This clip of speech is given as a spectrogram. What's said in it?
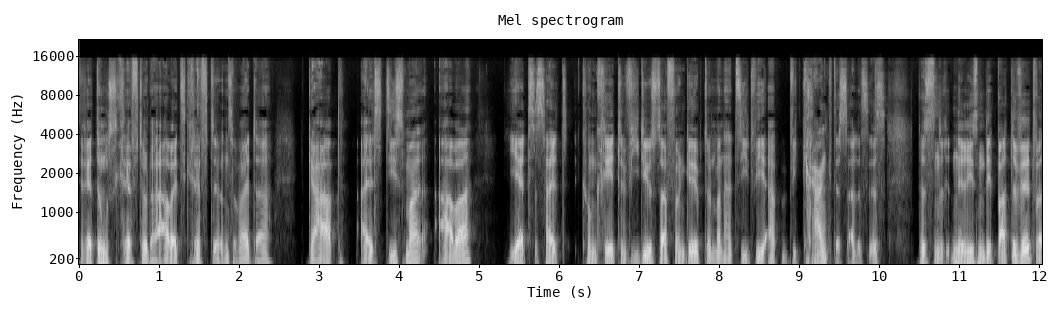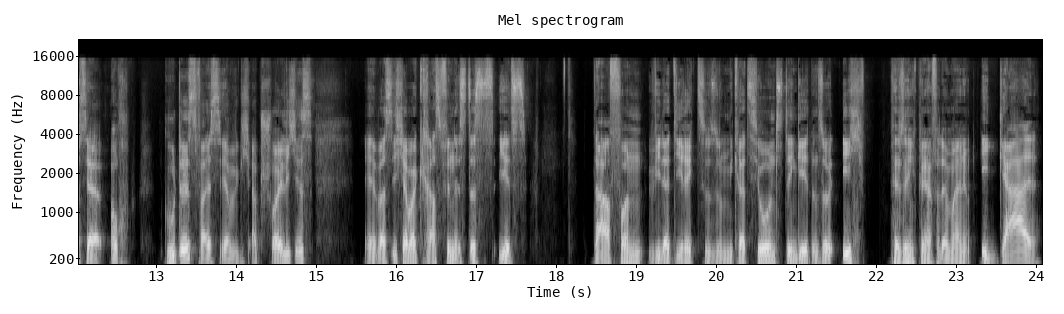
Rettungskräfte oder Arbeitskräfte und so weiter gab als diesmal, aber jetzt es halt konkrete Videos davon gibt und man halt sieht, wie, wie krank das alles ist, dass es eine riesen Debatte wird, was ja auch gut ist, weil es ja wirklich abscheulich ist. Äh, was ich aber krass finde, ist, dass jetzt davon wieder direkt zu so einem Migrationsding geht und so. Ich persönlich bin einfach der Meinung, egal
